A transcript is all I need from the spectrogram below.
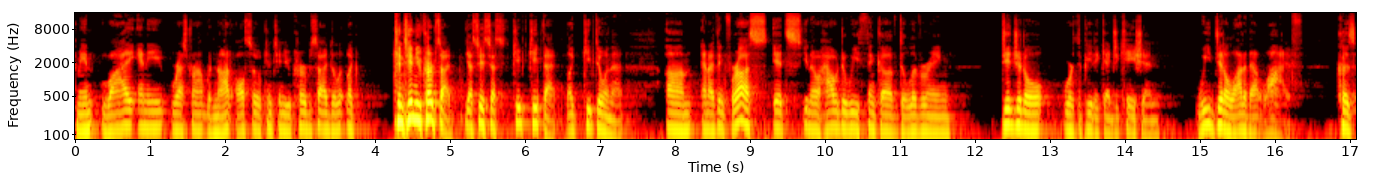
I mean, why any restaurant would not also continue curbside deli- like continue curbside? Yes, yes, yes. Keep keep that. Like keep doing that. Um, and I think for us, it's you know how do we think of delivering digital orthopedic education? We did a lot of that live because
